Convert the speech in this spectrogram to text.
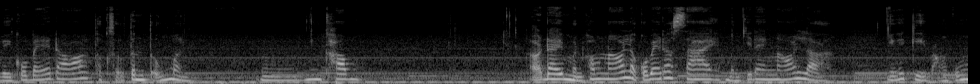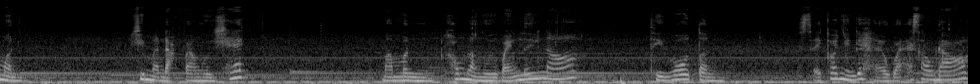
vì cô bé đó thật sự tin tưởng mình. Nhưng không ở đây mình không nói là cô bé đó sai, mình chỉ đang nói là những cái kỳ vọng của mình khi mà đặt vào người khác. Mà mình không là người quản lý nó, thì vô tình sẽ có những cái hệ quả sau đó.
